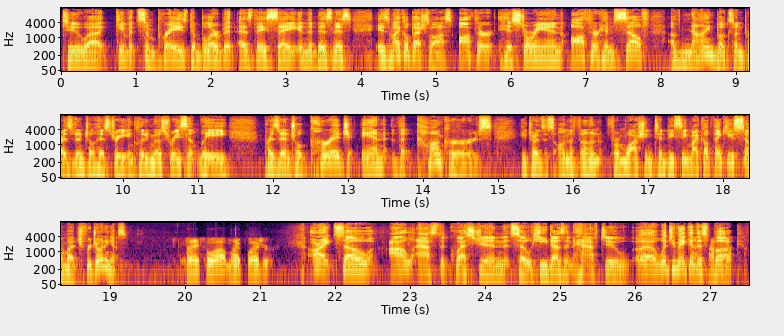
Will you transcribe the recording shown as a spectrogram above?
to uh, give it some praise, to blurb it, as they say in the business, is Michael Beschloss, author, historian, author himself of nine books on presidential history, including most recently Presidential Courage and The Conquerors. He joins us on the phone from Washington, D.C. Michael, thank you so much for joining us. Thanks a lot. My pleasure. All right, so I'll ask the question so he doesn't have to. Uh, what'd you make of this book?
